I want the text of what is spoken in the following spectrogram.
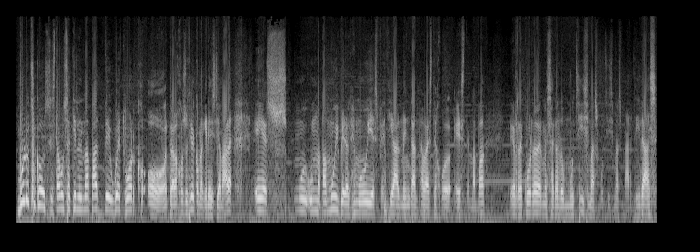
Bueno chicos, estamos aquí en el mapa de Wetwork o Trabajo Social, como queréis llamar. Es un mapa muy pero que muy especial, me encantaba este juego, este mapa. Eh, recuerdo haberme sacado muchísimas, muchísimas partidas.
